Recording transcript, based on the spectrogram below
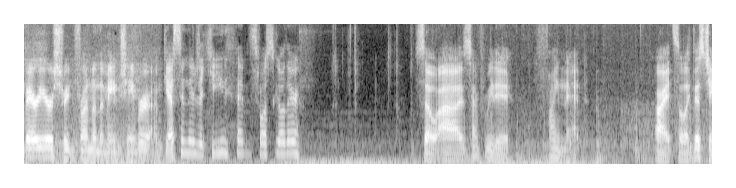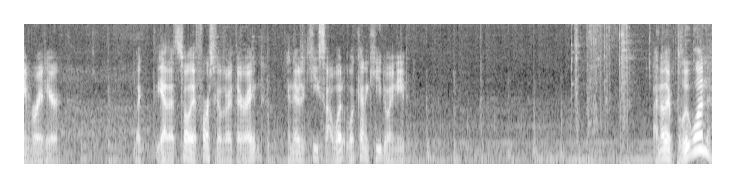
barrier straight in front on the main chamber. I'm guessing there's a key that's supposed to go there. So, uh, it's time for me to find that. Alright, so like this chamber right here. Like, yeah, that's totally a force field right there, right? And there's a key slot. What, what kind of key do I need? Another blue one?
